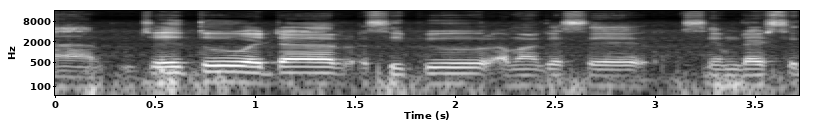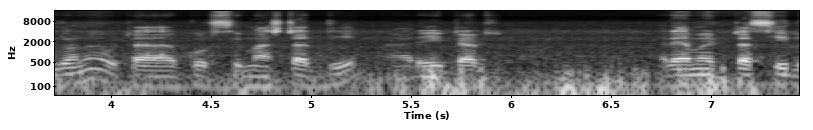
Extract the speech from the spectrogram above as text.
আর যেহেতু এটার সিপিউ আমার কাছে সেম ডাইট ছিল না, ওটা করছি মাস্টার দিয়ে, আর এইটার র্যামেরটা ছিল,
